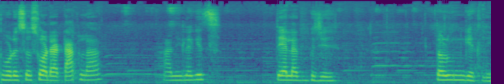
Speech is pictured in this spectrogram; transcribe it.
थोडंसं सोडा टाकला आणि लगेच तेलात भजी तळून घेतली.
